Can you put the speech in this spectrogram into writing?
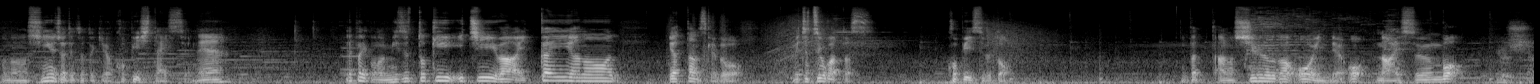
この新友情出た時はコピーしたいっすよね。やっぱりこの水溶き1は一回あのやったんですけどめっちゃ強かったっす。コピーすると。やっぱあのシールドが多いんでおナイスウンボよっしゃ。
